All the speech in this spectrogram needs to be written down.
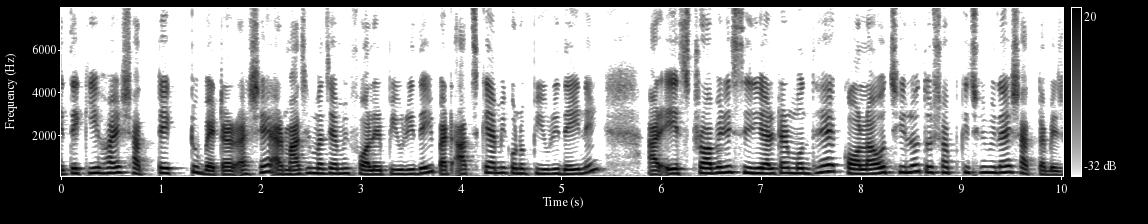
এতে কি হয়, স্বাদটা একটু বেটার আসে আর মাঝে মাঝে আমি ফলের পিউরি দেই বাট আজকে আমি কোনো পিউরি দেই নেই। আর এই স্ট্রবেরি সিরিয়ালটার মধ্যে কলাও ছিল, তো সব কিছু মিলায় স্বাদটা বেশ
